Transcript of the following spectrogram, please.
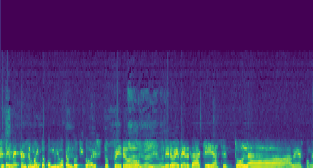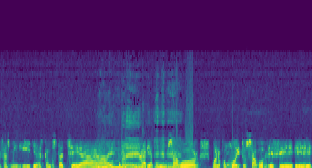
e métense moito comigo cando digo isto, pero vale, vale, vale. pero é verdad que a centola, a ver, con esas mirillas, cando está chea, extraordinaria, con un sabor, bueno, con moitos sabores e, e,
